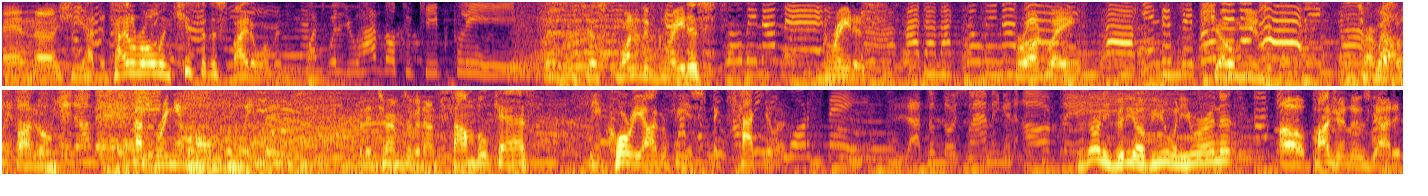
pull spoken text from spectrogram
and uh, she had the title role in Kiss of the Spider Woman. What will you have though to keep clean? This is just one of the greatest, greatest Broadway show musicals in terms of a fun. It's not bringing Home from Les Mis, but in terms of an ensemble cast, the choreography is spectacular. Is there any video of you when you were in it? Oh, Padre Lou's got it.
